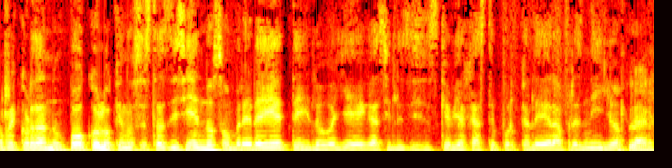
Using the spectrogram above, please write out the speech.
recordando un poco lo que nos estás diciendo, sombrerete, y luego llegas y les dices que viajaste por Calera, Fresnillo. Claro.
